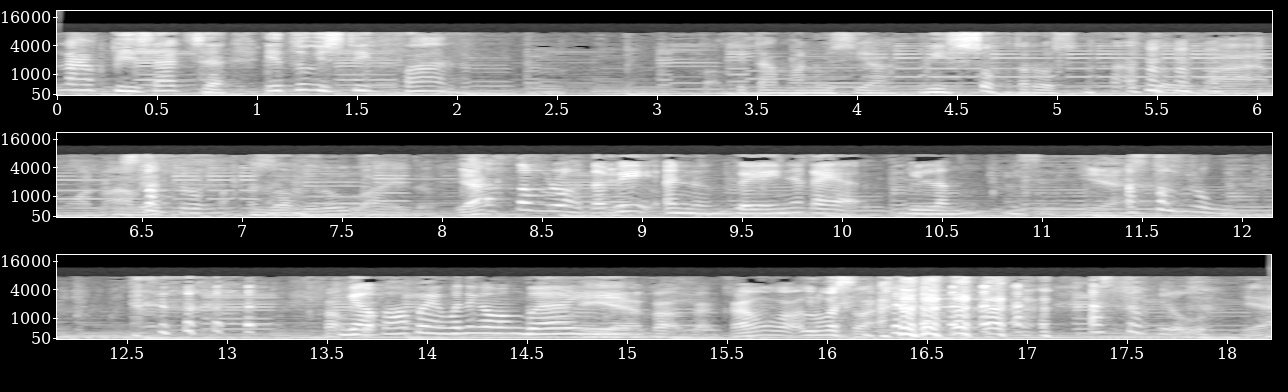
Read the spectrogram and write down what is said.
Nabi saja itu istighfar. Kita manusia misuh terus. Aduh, ma- mohon maaf ya. Astagfirullah. Astagfirullah itu. Ya. Astagfirullah, tapi anu gayanya kayak bilang bisa. Iya. Astagfirullah. Kok- kok- apa-apa yang penting ngomong baik. Iya, kok, kok kamu kok luwes lah. Astagfirullah. ya.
